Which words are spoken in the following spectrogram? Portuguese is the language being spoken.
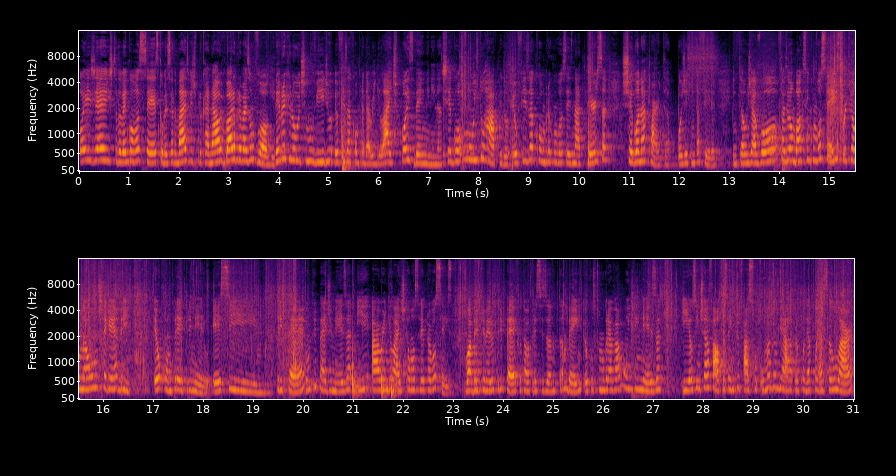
Oi gente, tudo bem com vocês? Começando mais vídeo pro canal e bora pra mais um vlog. Lembra que no último vídeo eu fiz a compra da ring light? Pois bem, meninas, chegou muito rápido. Eu fiz a compra com vocês na terça, chegou na quarta. Hoje é quinta-feira. Então já vou fazer o um unboxing com vocês porque eu não cheguei a abrir. Eu comprei primeiro esse tripé, um tripé de mesa e a ring light que eu mostrei pra vocês. Vou abrir primeiro o tripé que eu tava precisando também. Eu costumo gravar muito em mesa e eu senti a falta, eu sempre faço uma gambiarra pra poder apoiar celular.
